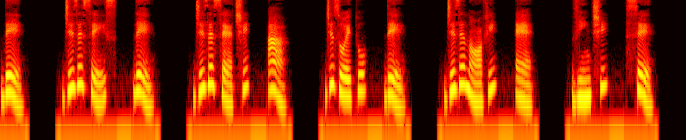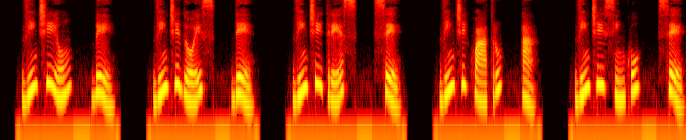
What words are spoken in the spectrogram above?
D. 16, D. 17, A. 18, D. 19, E. 20, C. 21, B. 22, D. 23, C. 24, A. 25, C.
